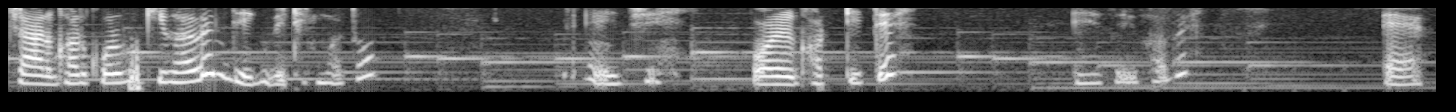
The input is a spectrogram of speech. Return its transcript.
চার ঘর করব কীভাবে দেখবে ঠিক মতো। এই যে, পরের ঘরটিতে একইভাবে এক,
